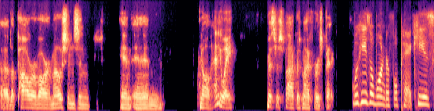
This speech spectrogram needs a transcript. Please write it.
uh, the power of our emotions and and and and all. Anyway, Mr. Spock was my first pick. Well, he's a wonderful pick. He is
